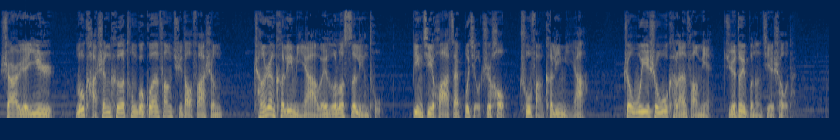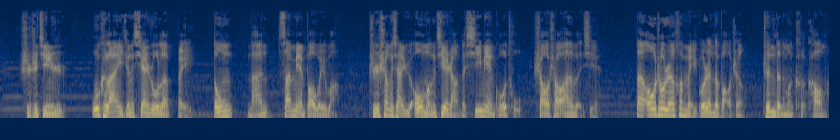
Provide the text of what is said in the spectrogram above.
十二月一日，卢卡申科通过官方渠道发声，承认克里米亚为俄罗斯领土，并计划在不久之后出访克里米亚，这无疑是乌克兰方面绝对不能接受的。时至今日，乌克兰已经陷入了北、东南三面包围网。只剩下与欧盟接壤的西面国土稍稍安稳些，但欧洲人和美国人的保证真的那么可靠吗？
